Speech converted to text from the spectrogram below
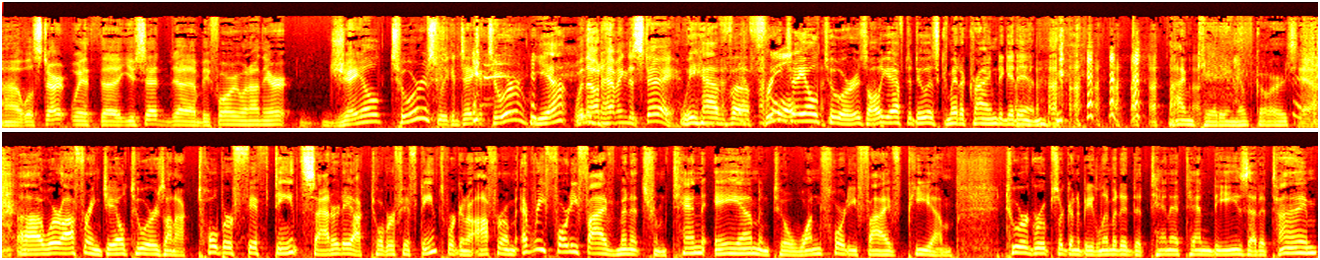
uh, we'll start with uh, you said uh, before we went on the air jail tours. We can take a tour, yeah, without we, having to stay. We have uh, free cool. jail tours. All you have to do is commit a crime to get in. I'm kidding, of course. Yeah. Uh, we're offering jail tours on October 15th, Saturday, October 15th. We're going to offer them every 45 minutes from 10 a.m. until 1:45 p.m. Tour groups are going to be limited to 10 attendees at a time,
